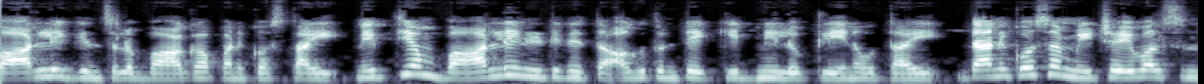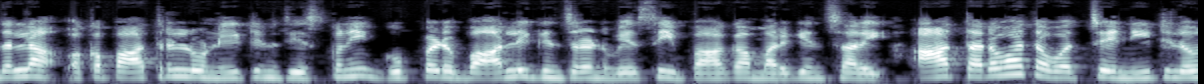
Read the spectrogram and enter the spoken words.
బార్లీ గింజలు బాగా పనికొస్తాయి. నిత్యం బార్లీ నీటిని తాగుతుంటే కిడ్నీలు క్లీన్ అవుతాయి. దానికోసం మీ చేయవలసిందల్లా ఒక పాత్రలో నీటిని తీసుకుని గుప్పెడు బార్లీ గింజలను వేసి బాగా మరిగించాలి. ఆ తర్వాత వచ్చే నీటిలో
